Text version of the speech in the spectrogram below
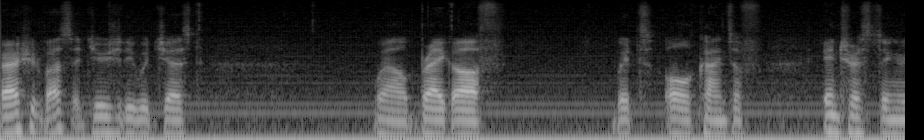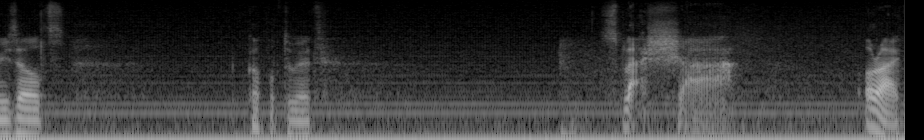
parachute was, it usually would just, well, break off with all kinds of interesting results coupled to it. Splash! Ah. Alright.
